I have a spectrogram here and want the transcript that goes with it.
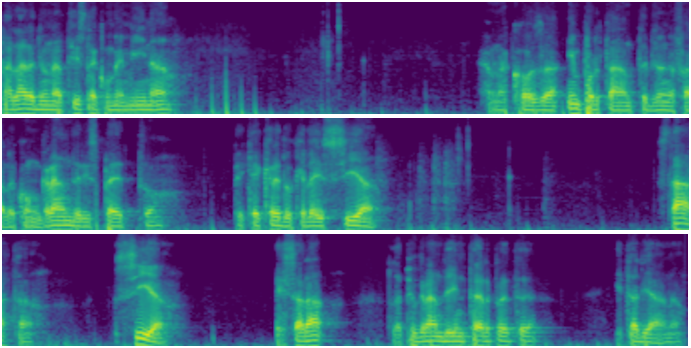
parlare di un artista come Mina è una cosa importante, bisogna farlo con grande rispetto perché credo che lei sia stata, sia e sarà la più grande interprete italiana,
